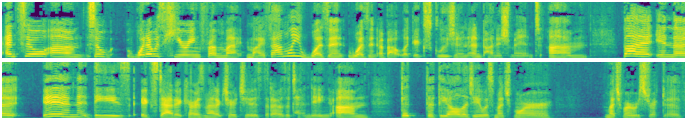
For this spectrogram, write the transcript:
and so um, so what I was hearing from my my family wasn't wasn't about like exclusion and punishment. Um, but in the in these ecstatic charismatic churches that I was attending um, the the theology was much more much more restrictive.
